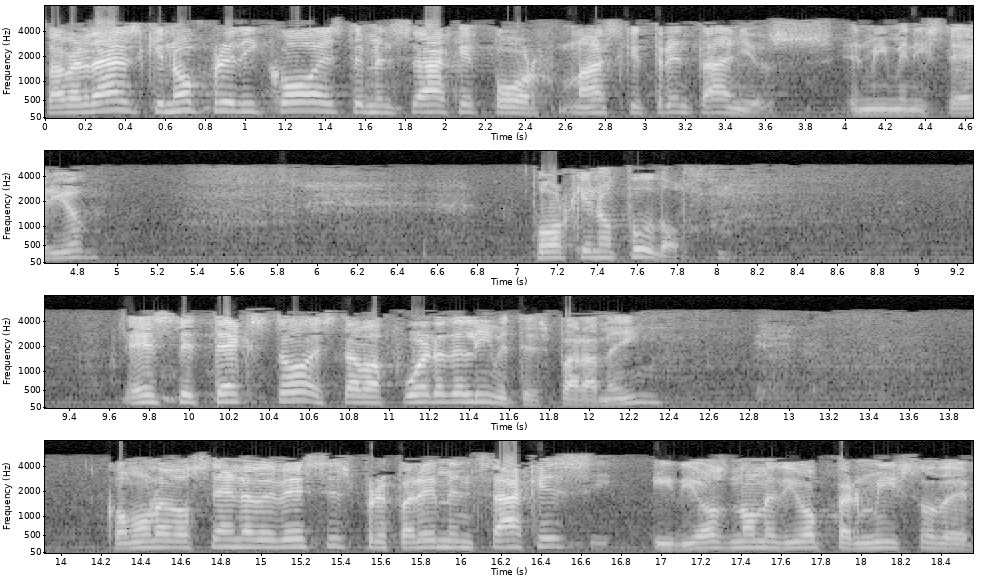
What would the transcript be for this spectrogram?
La verdad es que no predicó este mensaje por más que 30 años en mi ministerio, porque no pudo. Este texto estaba fuera de límites para mí. Como una docena de veces preparé mensajes y Dios no me dio permiso de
